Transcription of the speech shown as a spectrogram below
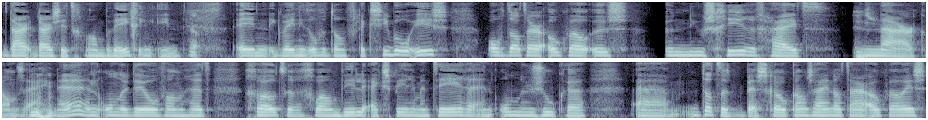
daar, daar zit gewoon beweging in. Ja. En ik weet niet of het dan flexibel is, of dat er ook wel eens een nieuwsgierigheid Is. naar kan zijn. Mhm. hè? Een onderdeel van het grotere gewoon willen experimenteren en onderzoeken. Ehm, dat het best ook kan zijn dat daar ook wel eens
